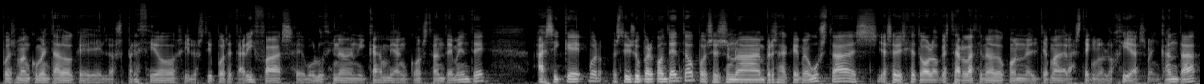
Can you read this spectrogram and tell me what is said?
pues me han comentado que los precios y los tipos de tarifas evolucionan y cambian constantemente, así que bueno, estoy súper contento, pues es una empresa que me gusta, es, ya sabéis que todo lo que está relacionado con el tema de las tecnologías me encanta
